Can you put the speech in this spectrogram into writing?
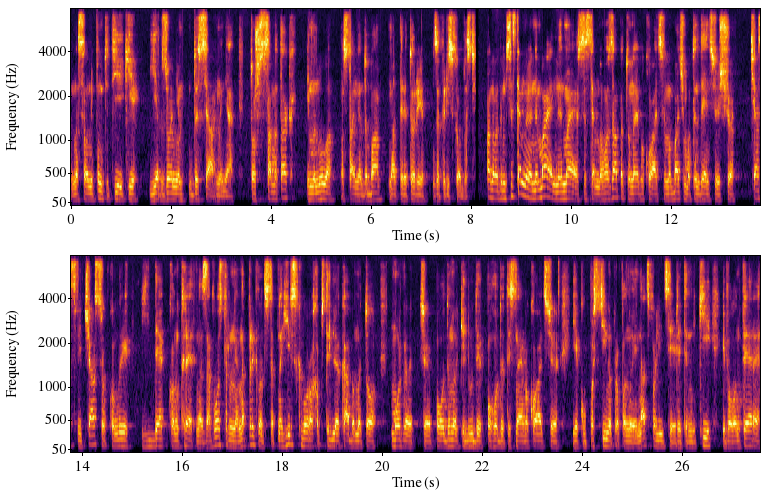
населені пункти, ті, які є в зоні досягнення. Тож саме так і минула остання доба на території Запорізької області. Пане Вадим, системної немає, немає системного запиту на евакуацію. Ми бачимо тенденцію, що час від часу, коли йде конкретне загострення, наприклад, Степногірськ ворог обстрілює кабами, то можуть е, поодинокі люди погодитись на евакуацію, яку постійно пропонує Нацполіція, рятівники і волонтери.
